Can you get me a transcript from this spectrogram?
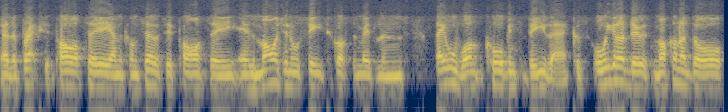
You know, the Brexit Party and the Conservative Party in the marginal seats across the Midlands, they all want Corbyn to be there because all you got to do is knock on a door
